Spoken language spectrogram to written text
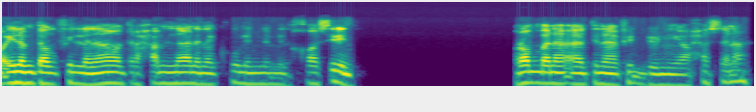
wa ilam taghfir lana wa tarhamna lanakunanna minal khasirin. Rabbana atina fid dunya hasanah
